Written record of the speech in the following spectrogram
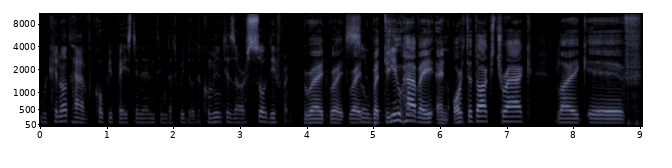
we cannot have copy paste in anything that we do. The communities are so different. Right, right, right. So but do you have a an orthodox track, like if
